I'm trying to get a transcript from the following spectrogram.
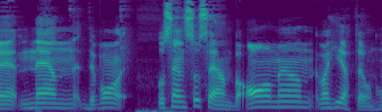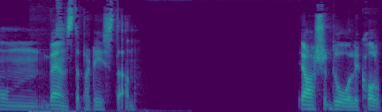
Eh, men det var, och sen så säger han bara, ja men vad heter hon, hon vänsterpartisten? Jag har så dålig koll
